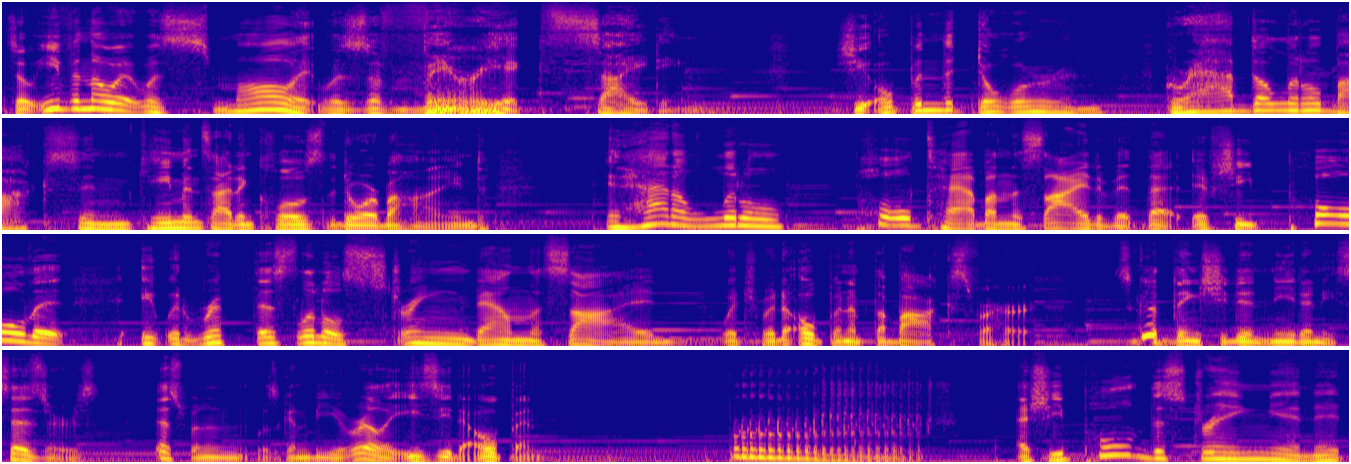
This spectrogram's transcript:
so even though it was small, it was very exciting. She opened the door and grabbed a little box and came inside and closed the door behind. It had a little pull tab on the side of it that if she pulled it, it would rip this little string down the side, which would open up the box for her. It's a good thing she didn't need any scissors. This one was going to be really easy to open. As she pulled the string and it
